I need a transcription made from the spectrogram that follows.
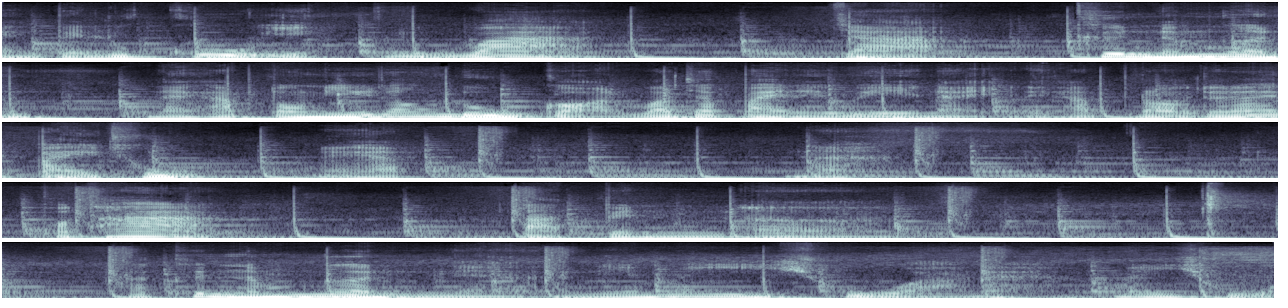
งเป็นลูกคู่อีก หรือว่าจะขึ้นน้ำเงินนะครับ ตรงนี้ต้องดูก่อนว่าจะไปในเวไหนนะครับ เราจะได้ไปถูกนะครับนะเพราะถ้าตัดเป็นเอ่อถ้าขึ้นน้ำเงินเนี่ยอันนี้ไม่ชัวนะไม่ชัว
